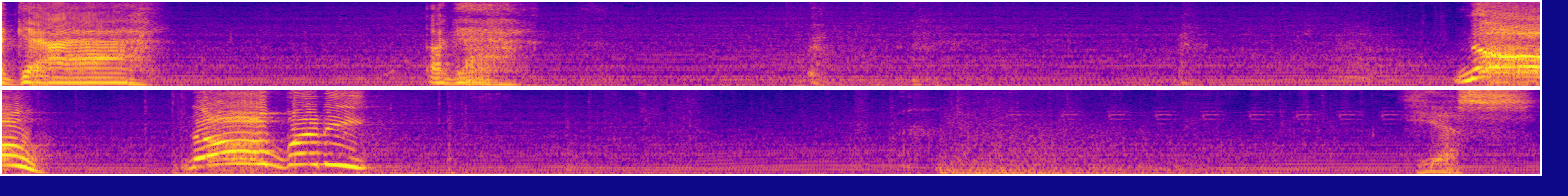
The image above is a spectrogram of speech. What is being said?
Aga! Aga! No! No, buddy! Yes!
